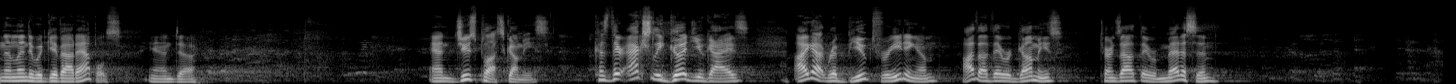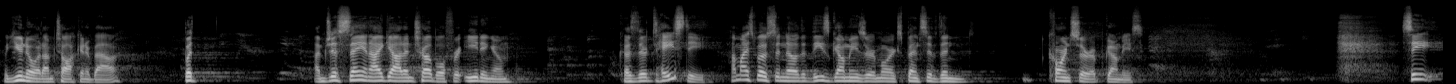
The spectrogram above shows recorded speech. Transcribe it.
And then Linda would give out apples and, uh, and Juice Plus gummies. Because they're actually good, you guys. I got rebuked for eating them. I thought they were gummies. Turns out they were medicine. Well, you know what I'm talking about. But I'm just saying I got in trouble for eating them because they're tasty. How am I supposed to know that these gummies are more expensive than corn syrup gummies? See,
